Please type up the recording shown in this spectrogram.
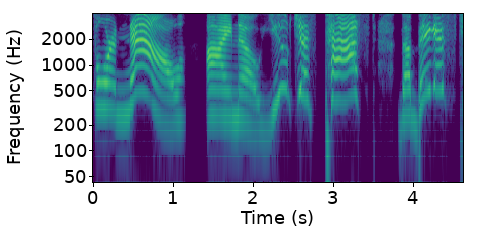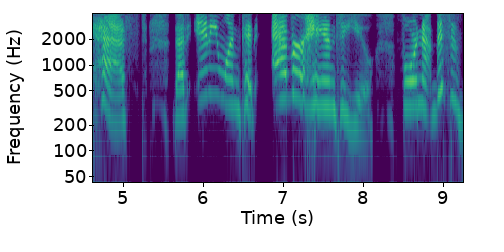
For now I know. You just passed the biggest test that anyone could ever hand to you. For now, this is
